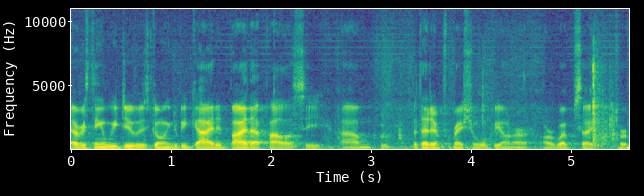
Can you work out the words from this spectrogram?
everything we do is going to be guided by that policy. Um, But that information will be on our, our website for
